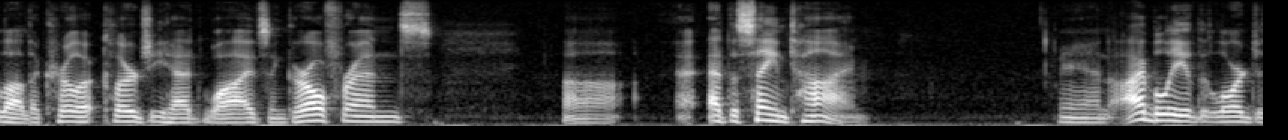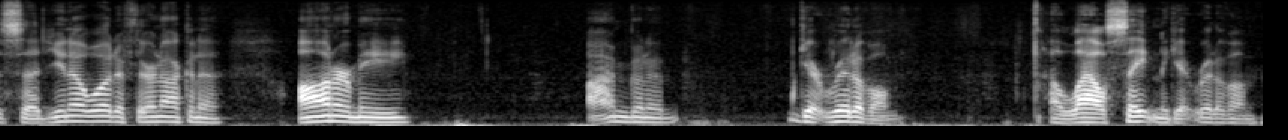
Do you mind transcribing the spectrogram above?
A lot of the clergy had wives and girlfriends uh, at the same time. And I believe the Lord just said, you know what, if they're not going to honor me, I'm going to get rid of them, allow Satan to get rid of them.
